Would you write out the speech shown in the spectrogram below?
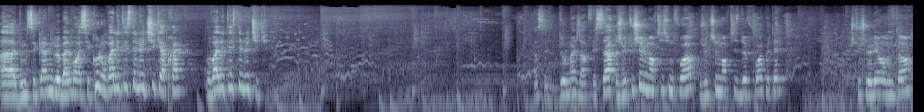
Euh, donc, c'est quand même globalement assez cool. On va aller tester le chic après. On va aller tester le chic. C'est dommage d'avoir fait ça. Je vais toucher le Mortis une fois. Je vais toucher le Mortis deux fois, peut-être. Je touche le Léon en même temps.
